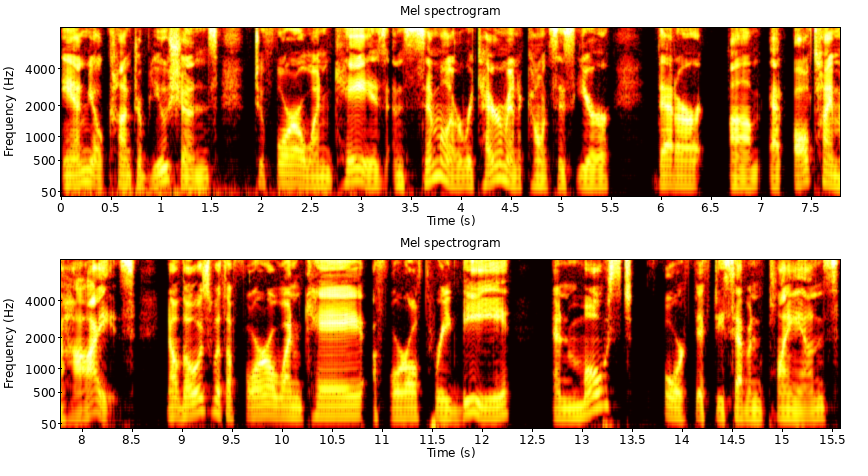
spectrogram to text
annual contributions to 401ks and similar retirement accounts this year that are um, at all time highs. Now, those with a 401k, a 403b, and most 457 plans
